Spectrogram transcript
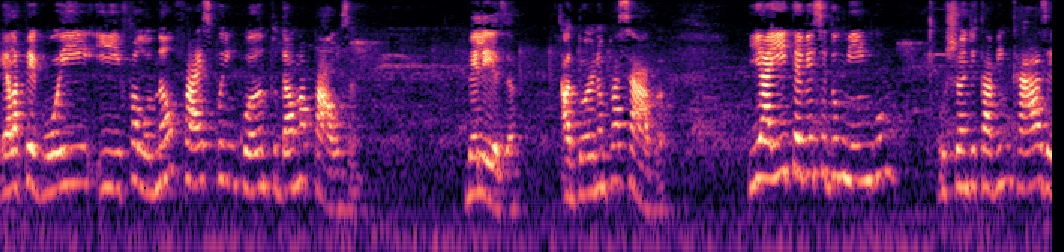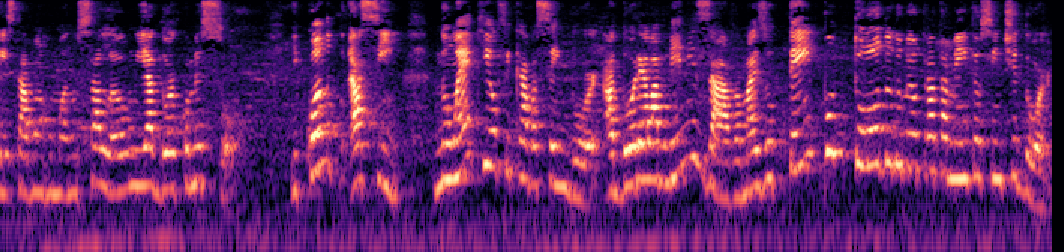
ela pegou e, e falou: não faz por enquanto, dá uma pausa. Beleza. A dor não passava. E aí teve esse domingo. O Xande estava em casa, eles estavam arrumando o salão e a dor começou. E quando, assim, não é que eu ficava sem dor, a dor ela amenizava, mas o tempo todo do meu tratamento eu senti dor.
